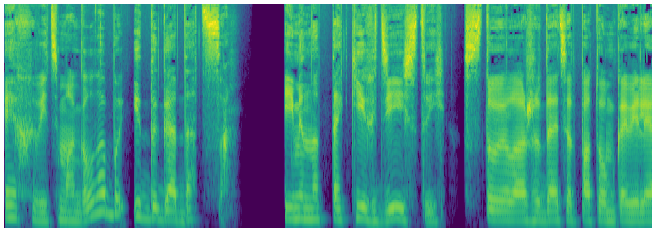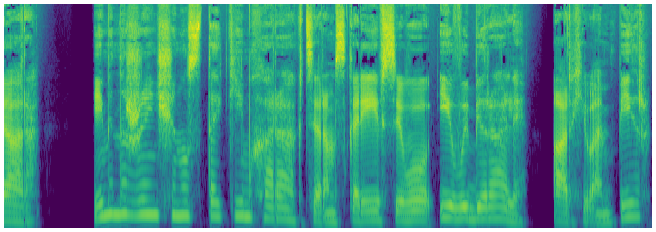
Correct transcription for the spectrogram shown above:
Эх, ведь могла бы и догадаться. Именно таких действий стоило ожидать от потомка Велиара. Именно женщину с таким характером, скорее всего, и выбирали архивампир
